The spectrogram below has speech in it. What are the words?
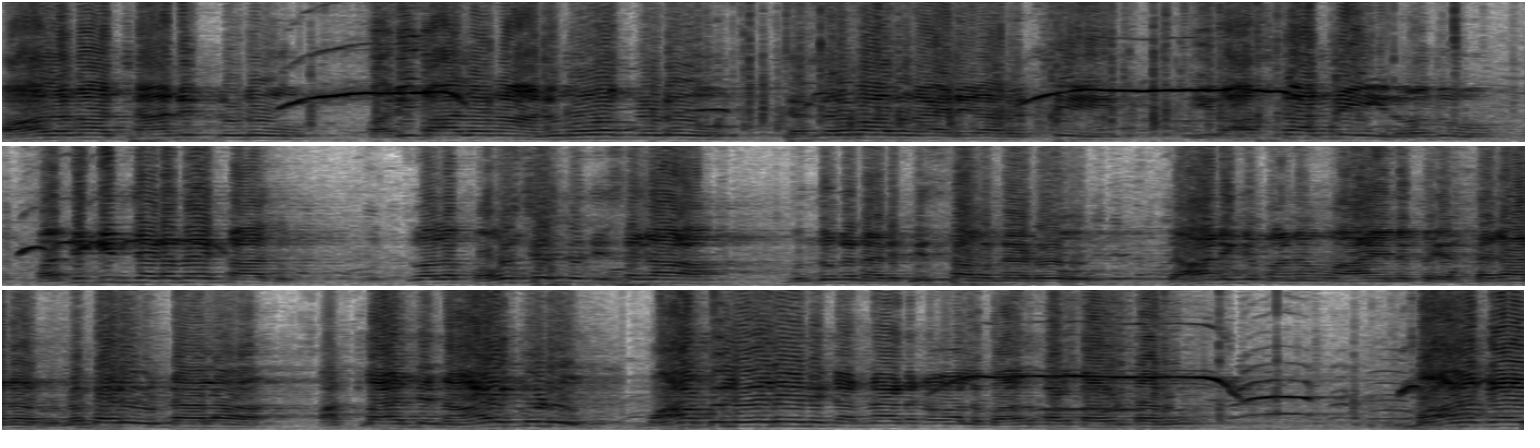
పాలనా చాణిత్యుడు పరిపాలన అనుభవజ్ఞుడు చంద్రబాబు నాయుడు గారు వచ్చి ఈ రాష్ట్రాన్ని ఈరోజు బతికించడమే కాదు ఉజ్వల భవిష్యత్తు దిశగా ముందుకు నడిపిస్తా ఉన్నాడు. దానికి మనం ఆయనకు ఎంతగానో రుణపడి ఉండాలా? అట్లాంటి నాయకుడు మాకు లేడని కర్ణాటక వాళ్ళు బాధపడతా ఉంటారు. మాకై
